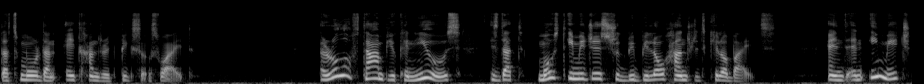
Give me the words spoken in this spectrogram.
that's more than 800 pixels wide. A rule of thumb you can use is that most images should be below 100 kilobytes, and an image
